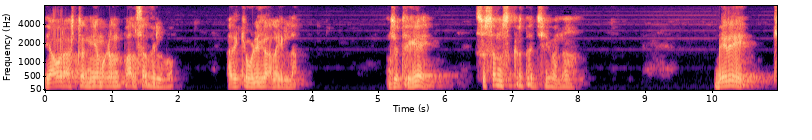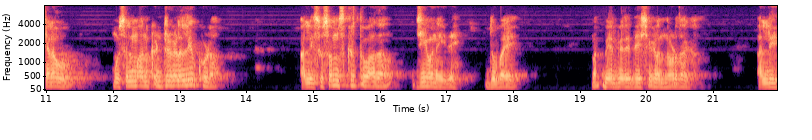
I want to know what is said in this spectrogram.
ಯಾವ ರಾಷ್ಟ್ರ ನಿಯಮಗಳನ್ನು ಪಾಲಿಸೋದಿಲ್ವೋ, ಅದಕ್ಕೆ ಉಳಿಗಾಲ ಇಲ್ಲ. ಜೊತೆಗೆ ಸುಸಂಸ್ಕೃತ ಜೀವನ. ಬೇರೆ ಕೆಲವು ಮುಸಲ್ಮಾನ್ ಕಂಟ್ರಿಗಳಲ್ಲಿಯೂ ಕೂಡ ಅಲ್ಲಿ ಸುಸಂಸ್ಕೃತವಾದ ಜೀವನ ಇದೆ. ದುಬೈ ಮತ್ತು ಬೇರೆ ಬೇರೆ ದೇಶಗಳನ್ನು ನೋಡಿದಾಗ ಅಲ್ಲಿ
